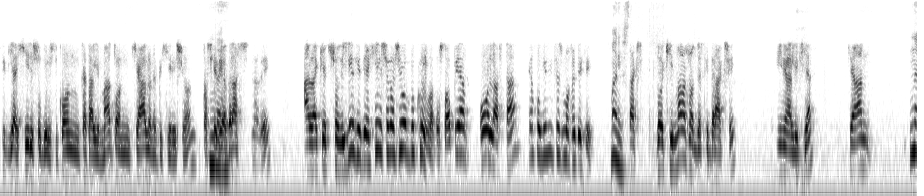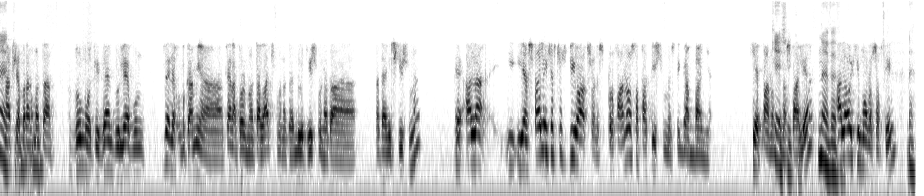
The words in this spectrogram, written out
τη διαχείριση των τουριστικών καταλήμματων και άλλων επιχειρήσεων, τα σχέδια ναι. δράσης δηλαδή, αλλά και τις οδηγίες για διαχείριση ενός ύποπτου κρούσματος, τα οποία όλα αυτά έχουν ήδη θεσμοθετηθεί. Μάλιστα. Εντάξει, δοκιμάζονται στην πράξη, είναι αλήθεια, και αν ναι, κάποια πράγματα δούμε ότι δεν δουλεύουν δεν έχουμε καμία, κανένα πρόβλημα να τα αλλάξουμε, να τα εμπλουτίσουμε, να τα, να τα ενισχύσουμε. Ε, αλλά η, η ασφάλεια έχει αυτούς τους δύο άξονες. Προφανώς θα πατήσουμε στην καμπάνια και πάνω και στην ασφάλεια, ναι, αλλά όχι μόνο σε αυτήν. Ναι.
